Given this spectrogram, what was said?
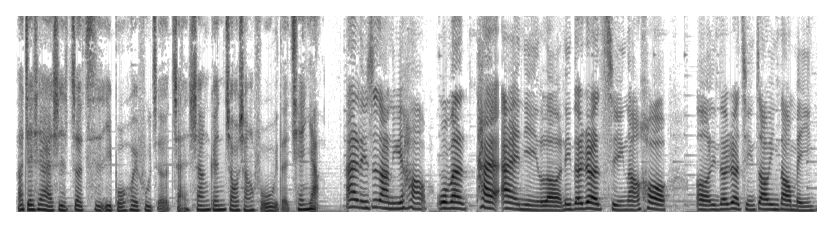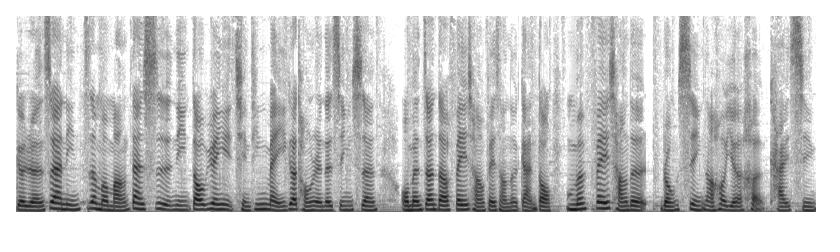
那接下来是这次艺博会负责展商跟招商服务的千亚。哎，理事长你好，我们太爱你了，你的热情，然后呃，你的热情照应到每一个人。虽然您这么忙，但是您都愿意倾听每一个同仁的心声，我们真的非常非常的感动，我们非常的荣幸，然后也很开心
